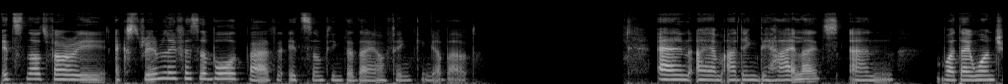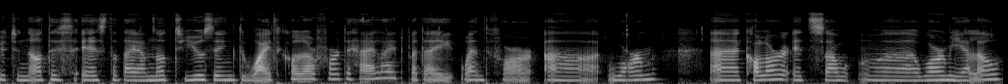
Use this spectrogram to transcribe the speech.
It's not very extremely visible, but it's something that I am thinking about. And I am adding the highlights and what I want you to notice is that I am not using the white color for the highlight, but I went for a warm uh, color. It's a uh, warm yellow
